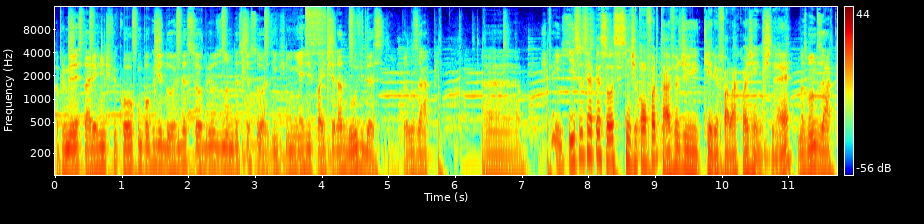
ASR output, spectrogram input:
a primeira história a gente ficou com um pouco de dúvida sobre os nomes das pessoas. Enfim, a gente pode tirar dúvidas pelo zap. Ah, acho que é isso. Isso se a pessoa se sentir confortável de querer falar com a gente, né? Mas manda o zap.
